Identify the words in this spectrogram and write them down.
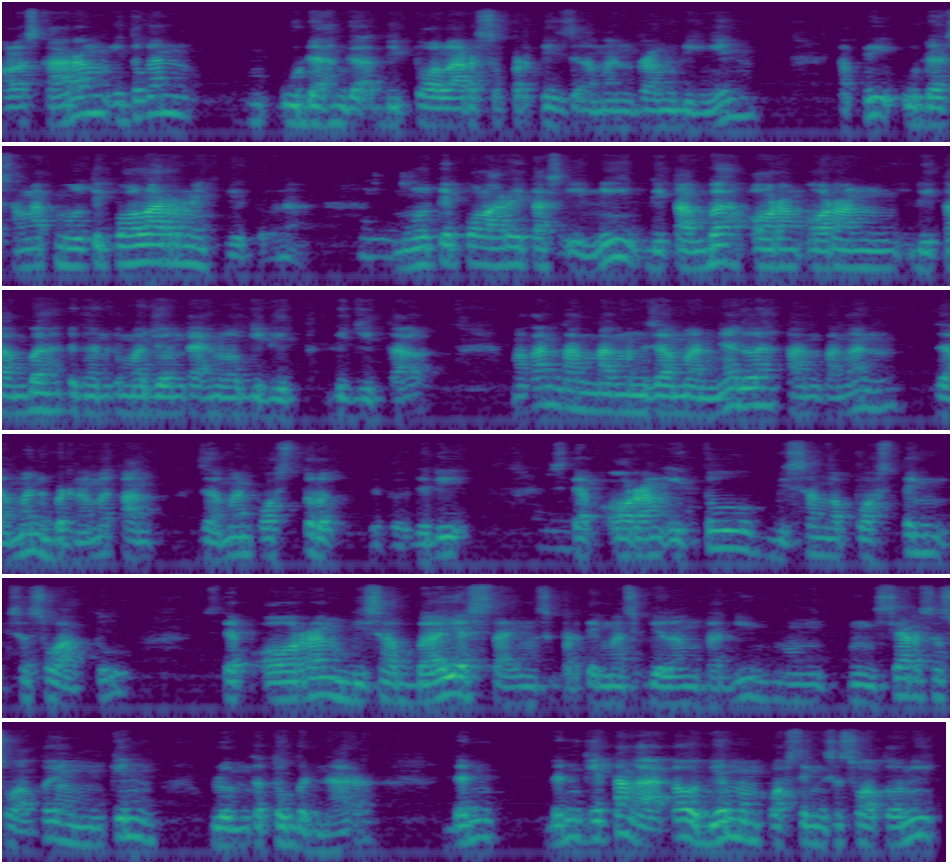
Kalau sekarang itu kan udah nggak bipolar seperti zaman perang dingin tapi udah sangat multipolar nih gitu. Nah hmm. multipolaritas ini ditambah orang-orang ditambah dengan kemajuan teknologi digital maka tantangan zamannya adalah tantangan zaman bernama zaman post truth gitu. Jadi hmm. setiap orang itu bisa ngeposting sesuatu setiap orang bisa bias yang seperti Mas bilang tadi meng-share sesuatu yang mungkin belum tentu benar dan dan kita nggak tahu dia memposting sesuatu ini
